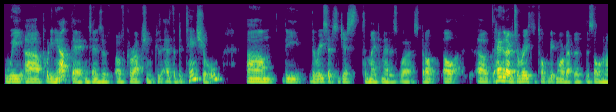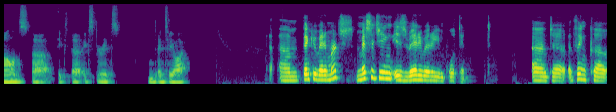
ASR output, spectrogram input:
we are putting out there in terms of, of corruption, because it has the potential um, the the research suggests to make matters worse. But I'll I'll, I'll hand it over to Ruth to talk a bit more about the the Solomon Islands uh, ex, uh, experience and, and TI. Um, thank you very much. Messaging is very very important, and uh, I think uh,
